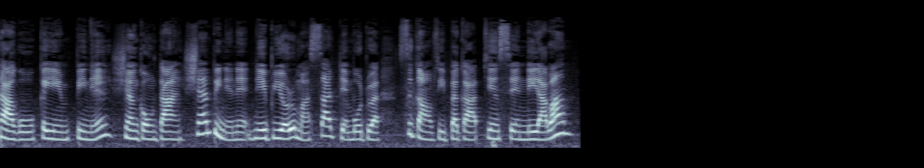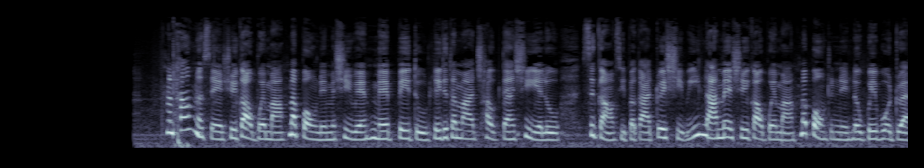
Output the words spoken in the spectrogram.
ဒါကိုကရင်ပြည်နယ်ရန်ကုန်တိုင်းရှမ်းပြည်နယ်နဲ့နေပြည်တော်တို့မှာစတင်ဖို့အတွက်စစ်ကောင်စီဘက်ကပြင်ဆင်နေတာပါ 2020ရွေးကောက်ပွဲမှာမှတ်ပုံတွေမရှိဘဲမဲပေးသူ4.6တန်းရှိရလို့စစ်ကောင်စီဘက်ကတွေ့ရှိပြီးလာမယ့်ရွေးကောက်ပွဲမှာမှတ်ပုံတွေလှုပ်ပေးဖို့အတွက်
